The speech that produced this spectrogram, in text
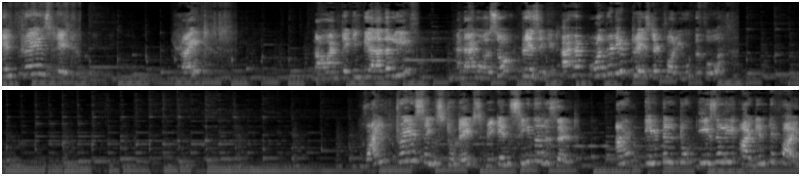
We can trace it, right? Now I am taking the another leaf and I am also tracing it. I have already traced it for you before. While tracing students, we can see the result. I am able to easily identify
